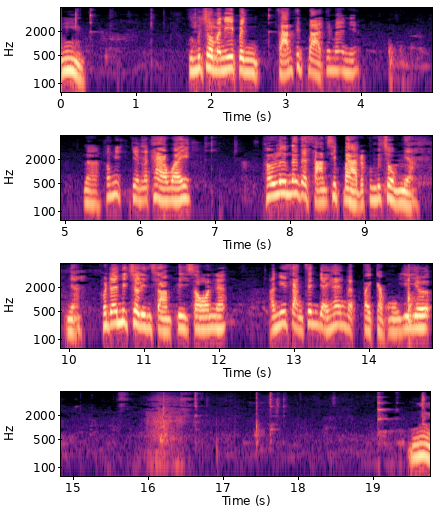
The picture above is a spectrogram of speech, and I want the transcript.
อืม คุณผู้ชมอันนี้เป็นสามสิบบาทใช่ไหมอันเนี้ยนะเขามีเขียนราคาไว้ เขาเริ่มตั้งแต่สามสิบบาทอะคุณผู้ชมเนี่ย เนี่ยเขาได้มิชลินสามปีซ้อนนะอันนี้สั่งเส้นใหญ่แห้งแบบใส่กับหมูเยอะๆ อืม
